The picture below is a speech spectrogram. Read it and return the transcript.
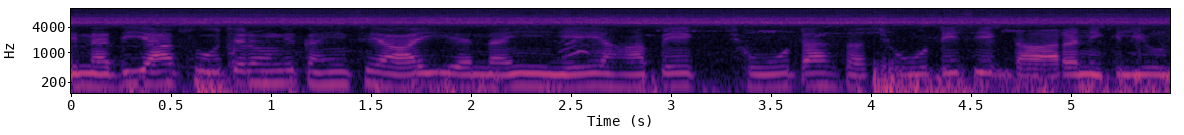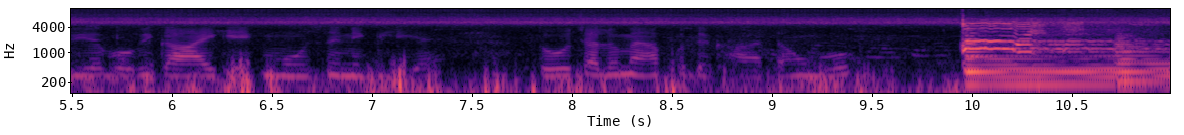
ये नदी आप सोच रहे होंगे कहीं से आई है, नहीं, ये यहाँ पे एक छोटा सा, छोटी सी एक धारा निकली हुई है, वो भी गाय के एक मुँह से निकली है। तो चलो मैं आपको दिखाता हूँ वो।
